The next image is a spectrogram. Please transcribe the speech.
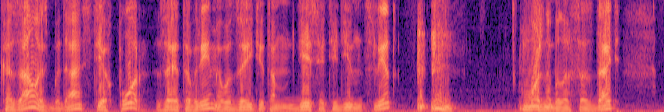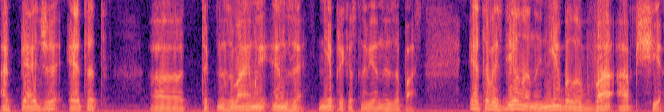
казалось бы, да, с тех пор, за это время, вот за эти там 10-11 лет, можно было создать, опять же, этот э, так называемый НЗ, неприкосновенный запас. Этого сделано не было вообще.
